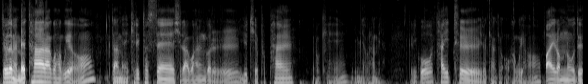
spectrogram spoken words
자, 그 다음에 메타라고 하고요. 그 다음에 캐릭터 셋이라고 하는 거를 UTF-8 이렇게 입력을 합니다. 그리고 타이틀 이렇게 하고요. 파일 업로드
